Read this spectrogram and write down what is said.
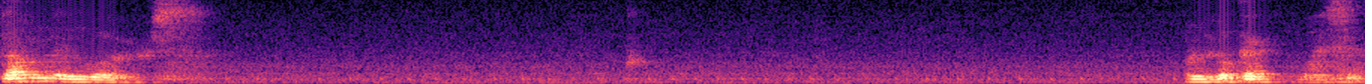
Turn inwards. And look at myself.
